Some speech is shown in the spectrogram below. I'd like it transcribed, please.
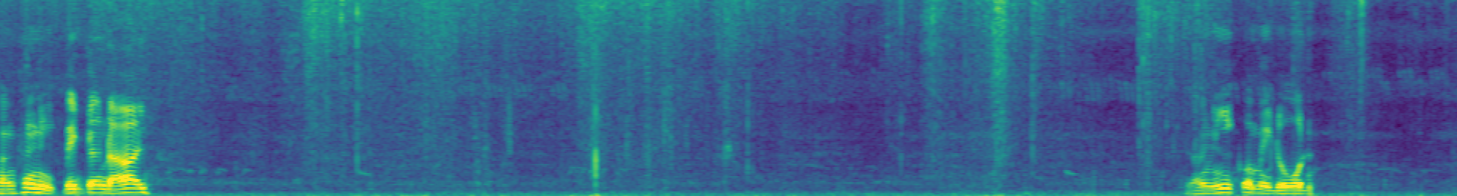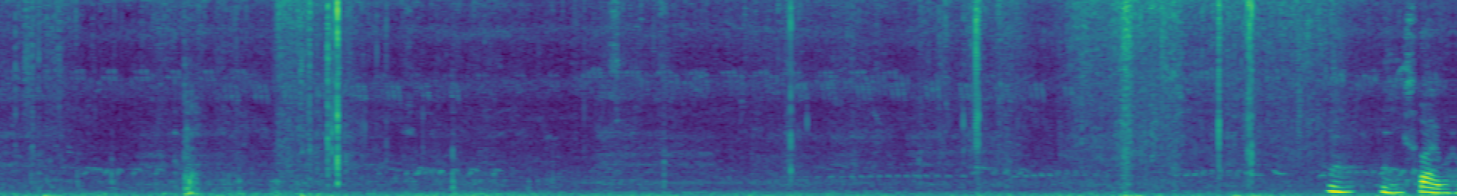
ฟังทางนี้เป็นจังได้หลังนี้ก็ไม่โดน ใส่ไว้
